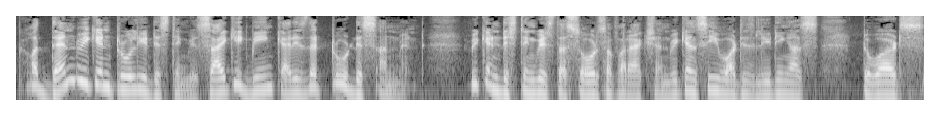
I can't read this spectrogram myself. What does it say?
Because then we can truly distinguish. Psychic being carries the true discernment we can distinguish the source of our action. We can see what is leading us towards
